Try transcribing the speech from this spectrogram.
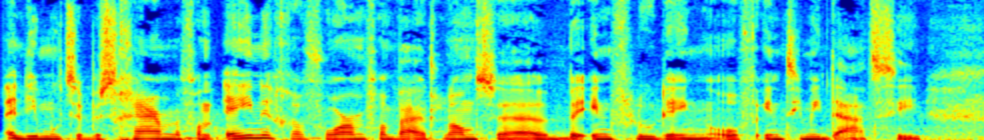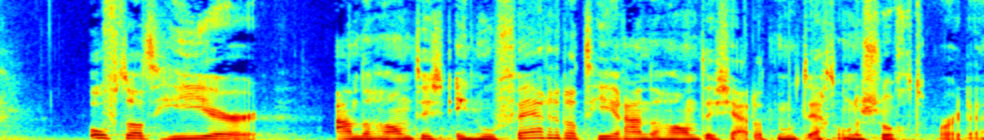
En die moeten beschermen van enige vorm van buitenlandse beïnvloeding of intimidatie. Of dat hier aan de hand is, in hoeverre dat hier aan de hand is, ja, dat moet echt onderzocht worden.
